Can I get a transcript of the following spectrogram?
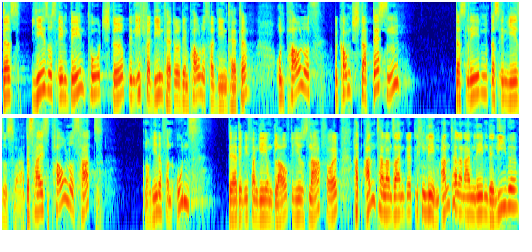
dass Jesus eben den Tod stirbt, den ich verdient hätte oder den Paulus verdient hätte. Und Paulus bekommt stattdessen das Leben, das in Jesus war. Das heißt, Paulus hat und auch jeder von uns, der dem Evangelium glaubt, der Jesus nachfolgt, hat Anteil an seinem göttlichen Leben, Anteil an einem Leben der Liebe,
